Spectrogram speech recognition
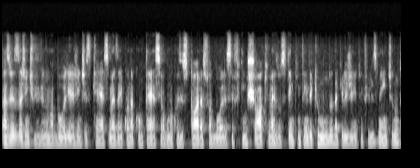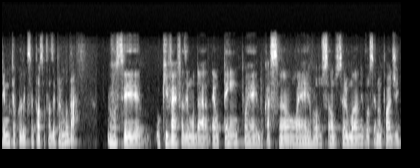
Às vezes a gente vive numa bolha e a gente esquece, mas aí quando acontece alguma coisa estoura a sua bolha, você fica em choque, mas você tem que entender que o mundo é daquele jeito, infelizmente, não tem muita coisa que você possa fazer para mudar. Você, o que vai fazer mudar é o tempo, é a educação, é a evolução do ser humano e você não pode,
